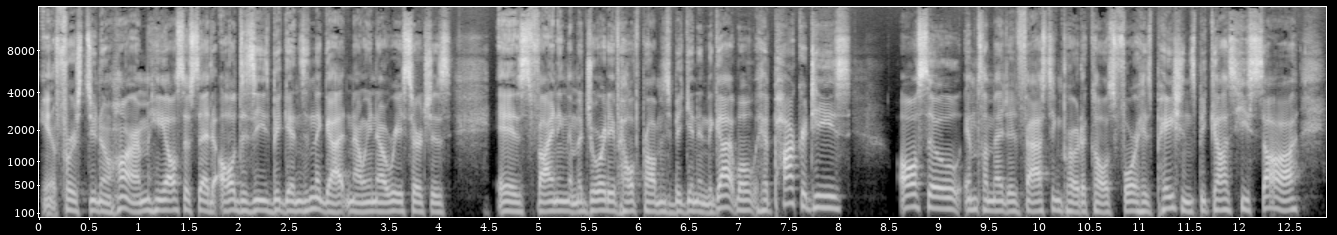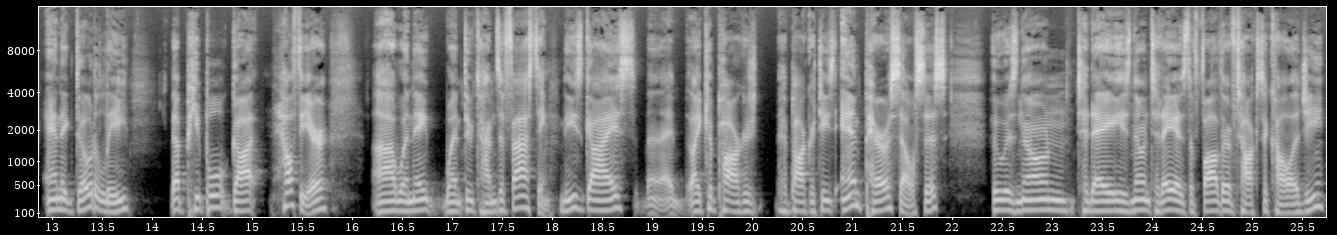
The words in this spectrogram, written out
you know, first do no harm. He also said all disease begins in the gut. Now we know research is, is finding the majority of health problems begin in the gut. Well, Hippocrates also implemented fasting protocols for his patients because he saw anecdotally that people got healthier uh, when they went through times of fasting. These guys, uh, like Hippocrates, Hippocrates and Paracelsus, who is known today, he's known today as the father of toxicology.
